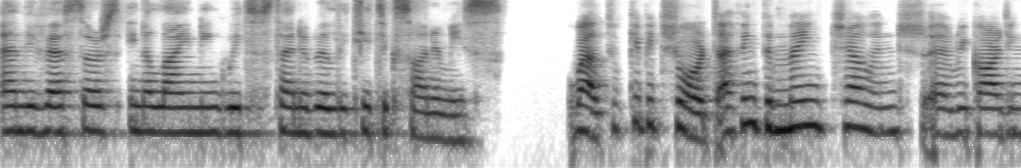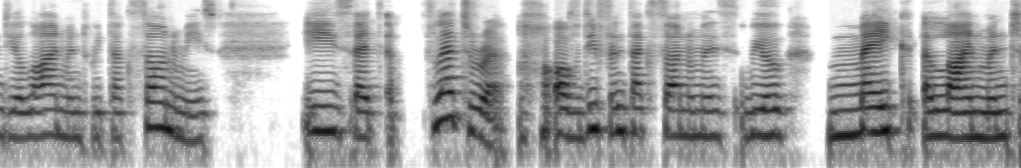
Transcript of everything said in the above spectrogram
and investors in aligning with sustainability taxonomies? Well, to keep it short, I think the main challenge uh, regarding the alignment with taxonomies is that a plethora of different taxonomies will make alignment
